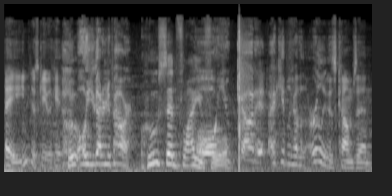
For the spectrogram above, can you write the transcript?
Hey, you just gave okay. Oh, you got a new power. Who said fly, you oh, fool? Oh, you got it. I can't believe how early this comes in.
